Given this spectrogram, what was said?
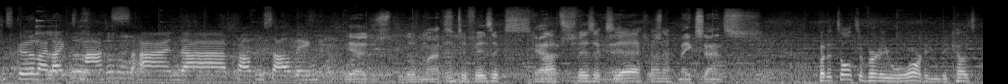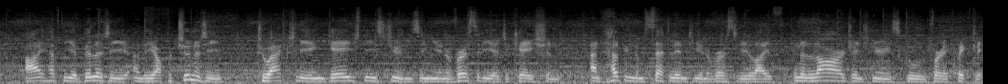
In school I liked maths and uh, problem solving. Yeah, I just love maths. Into physics, yeah, maths, physics, yeah. yeah kinda. Makes sense. But it's also very rewarding because I have the ability and the opportunity to actually engage these students in university education and helping them settle into university life in a large engineering school very quickly.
